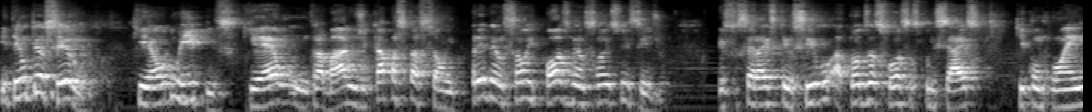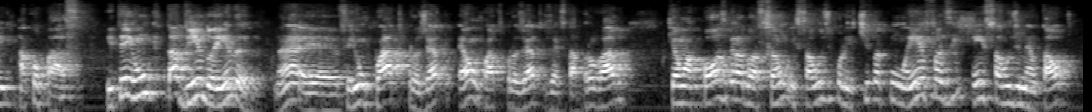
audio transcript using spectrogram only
E tem um terceiro, que é o do IPES, que é um, um trabalho de capacitação em prevenção e pós-venção em suicídio. Isso será extensivo a todas as forças policiais que compõem a COPAS. E tem um que está vindo ainda, né? É, seria um quarto projeto, é um quarto projeto que já está aprovado, que é uma pós-graduação em saúde coletiva com ênfase em saúde mental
